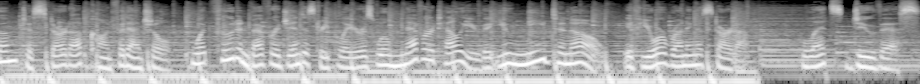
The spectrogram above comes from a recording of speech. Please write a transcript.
Welcome to Startup Confidential, what food and beverage industry players will never tell you that you need to know if you're running a startup. Let's do this.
